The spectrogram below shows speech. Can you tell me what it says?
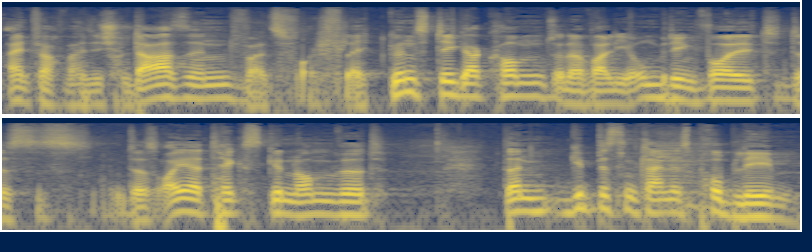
einfach weil sie schon da sind, weil es für euch vielleicht günstiger kommt oder weil ihr unbedingt wollt, dass, es, dass euer Text genommen wird, dann gibt es ein kleines Problem.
